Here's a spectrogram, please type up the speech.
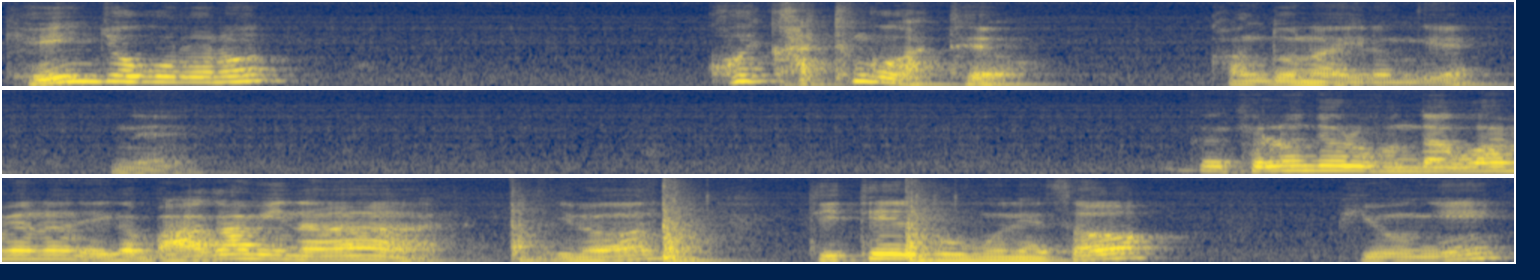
개인적으로는 거의 같은 것 같아요. 강도나 이런 게. 네. 그 결론적으로 본다고 하면은 얘가 마감이나 이런 디테일 부분에서 비용이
